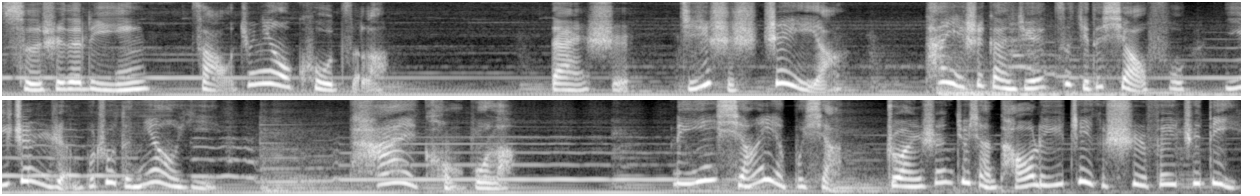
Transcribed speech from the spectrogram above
此时的李英早就尿裤子了。但是即使是这样，他也是感觉自己的小腹一阵忍不住的尿意，太恐怖了。李英想也不想。转身就想逃离这个是非之地，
